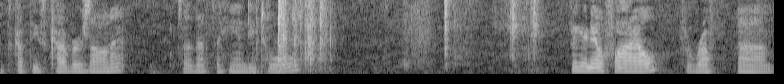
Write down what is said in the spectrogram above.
It's got these covers on it, so that's a handy tool. Fingernail file for rough. Um,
